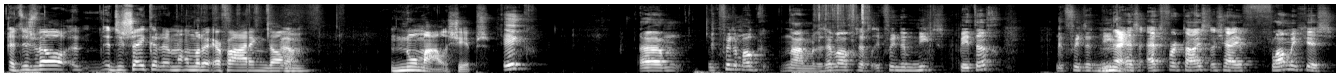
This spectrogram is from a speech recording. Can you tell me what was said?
het is wel, het is zeker een andere ervaring dan Ja. normale chips. Ik, ehm, ik vind hem ook, nou, maar dat hebben we al gezegd, ik vind hem niet pittig. Ik vind het niet Nee. as advertised. Als jij vlammetjes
